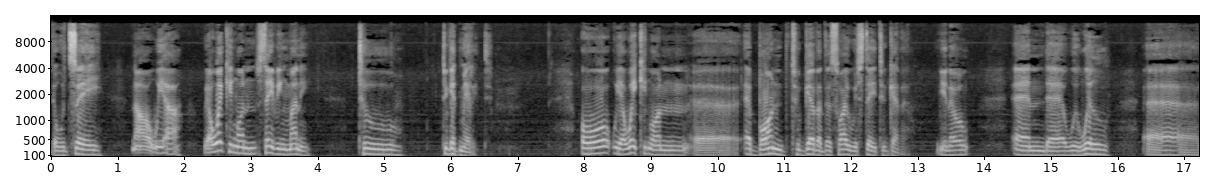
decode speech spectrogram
They would say, "No, we are we are working on saving money to to get married." Or we are working on uh, a bond together. That's why we stay together. You know, and uh, we will uh,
